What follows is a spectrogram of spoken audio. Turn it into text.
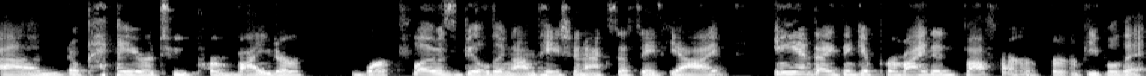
um, you know, payer to provider workflows building on patient access API. And I think it provided buffer for people that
